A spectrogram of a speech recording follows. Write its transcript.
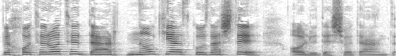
به خاطرات دردناکی از گذشته آلوده شدند.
